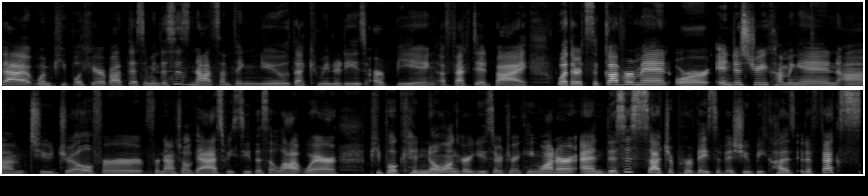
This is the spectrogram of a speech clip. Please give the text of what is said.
that when people hear about this, I mean, this is not something new that communities are being affected by, whether it's the government or industry coming in um, to drill for, for natural gas. We see this a lot where people can no longer use their drinking water. And this is such a pervasive issue because it affects,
